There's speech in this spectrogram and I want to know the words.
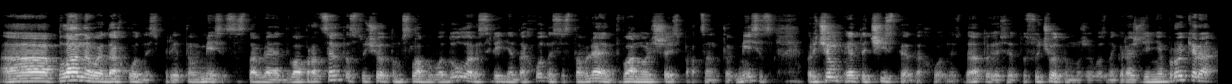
А плановая доходность при этом в месяц составляет 2%, с учетом слабого доллара средняя доходность составляет 2,06% в месяц, причем это чистая доходность, да, то есть это с учетом уже вознаграждения брокера,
